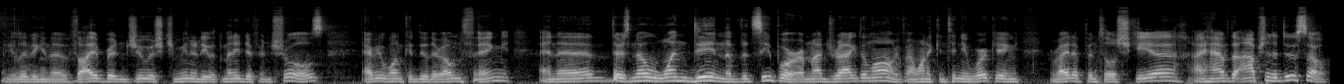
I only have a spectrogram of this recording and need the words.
When you're living in a vibrant Jewish community with many different shuls, everyone can do their own thing, and uh, there's no one din of the tzibur. I'm not dragged along. If I want to continue working right up until Shkia, I have the option to do so.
